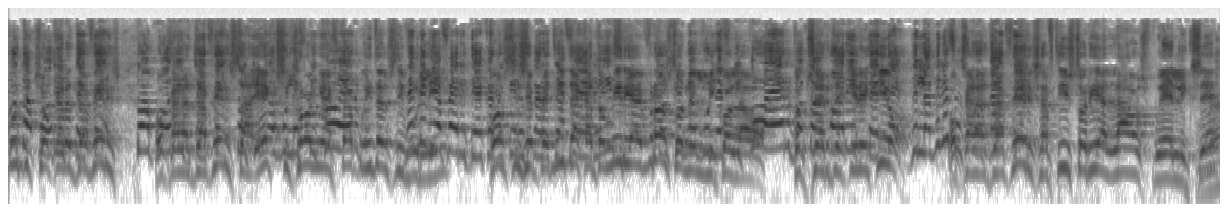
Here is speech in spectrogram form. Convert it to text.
βούτυξε ο Καρατζαφέρης. Ο Καρατζαφέρης στα 6 χρόνια αυτά που ήταν στη Βουλή κόστησε 50 εκατομμύρια ευρώ στον ελληνικό λαό. Το ξέρετε κύριε Κίο. Δηλαδή, ο Καρατζαφέρης αυτή η ιστορία λαό που έληξε ναι.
